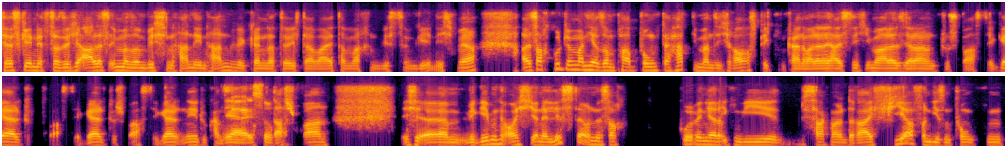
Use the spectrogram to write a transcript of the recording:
das geht jetzt natürlich alles immer so ein bisschen Hand in Hand. Wir können natürlich da weitermachen bis zum geht nicht mehr. Aber es ist auch gut, wenn man hier so ein paar Punkte hat, die man sich rauspicken kann, weil dann heißt nicht immer alles, ja, dann du sparst dir Geld, du sparst dir Geld, du sparst dir Geld. Nee, du kannst ja, so. das sparen. Ich, ähm, wir geben euch hier eine Liste und es ist auch cool, wenn ihr irgendwie, ich sag mal, drei, vier von diesen Punkten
